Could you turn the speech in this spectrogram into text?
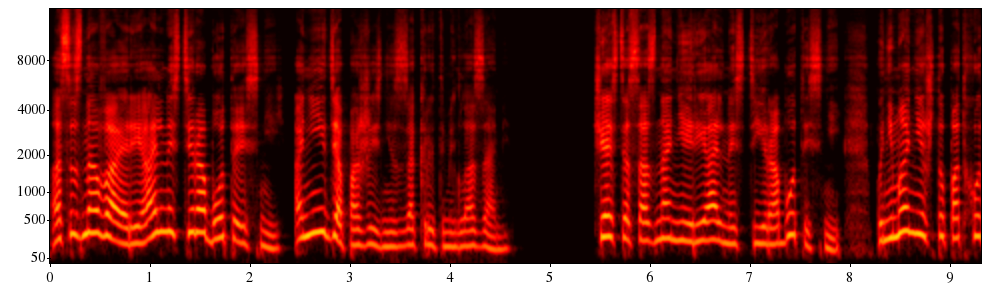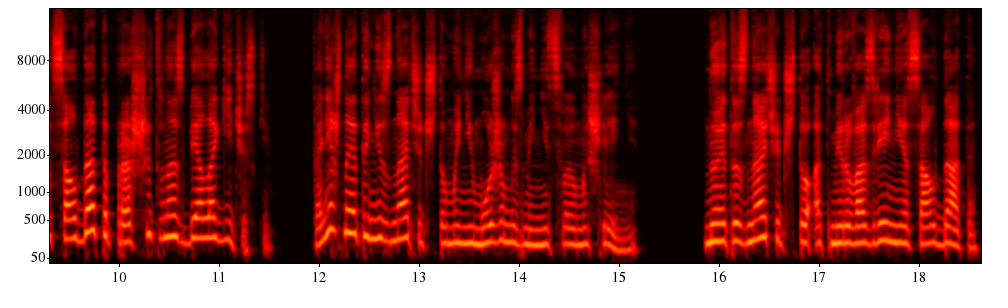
осознавая реальность и работая с ней, а не идя по жизни с закрытыми глазами. Часть осознания реальности и работы с ней — понимание, что подход солдата прошит в нас биологически. Конечно, это не значит, что мы не можем изменить свое мышление. Но это значит, что от мировоззрения солдата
